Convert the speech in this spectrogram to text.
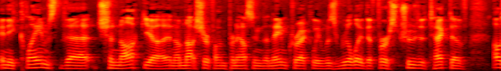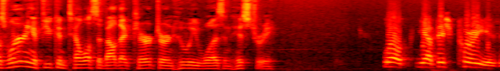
and he claims that Chanakya, and I'm not sure if I'm pronouncing the name correctly, was really the first true detective. I was wondering if you can tell us about that character and who he was in history. Well, yeah, Vish Puri is,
